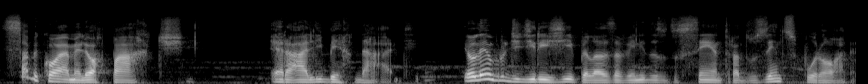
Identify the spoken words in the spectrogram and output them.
Sabe qual é a melhor parte? Era a liberdade. Eu lembro de dirigir pelas avenidas do centro a 200 por hora.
